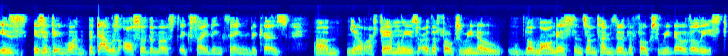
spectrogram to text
is is a big one. But that was also the most exciting thing because um, you know our families are the folks we know the longest, and sometimes they're the folks we know the least.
